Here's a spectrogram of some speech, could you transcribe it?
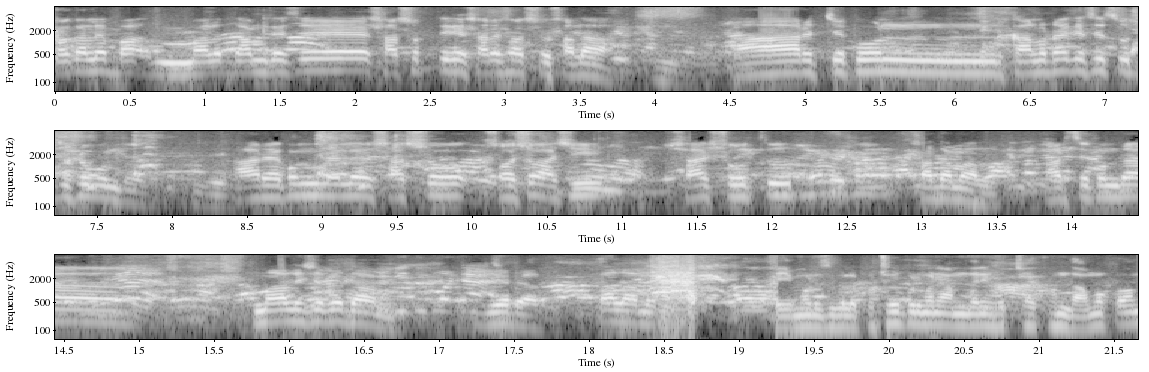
সকালে মালের দাম গেছে সাতশো থেকে সাড়ে সাতশো সাদা। আর হচ্ছে কোন কালোটা গেছে চোদ্দশো পর্যন্ত আর এখন গেলে সাতশো ছশো আশি ষাট সত্তর সাদা মাল। আর সেকন্ডা মাল হিসেবে দাম। ইয়েটা কালা মাল। এই মরিচগুলো প্রচুর পরিমাণে আমদানি হচ্ছে এখন দামও কম।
